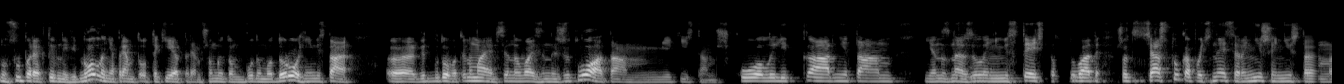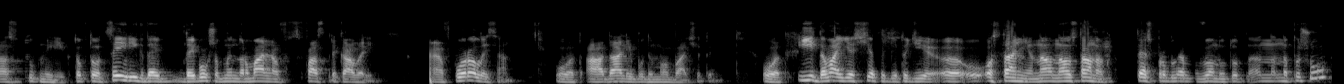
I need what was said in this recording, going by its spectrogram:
ну суперактивне відновлення, прям от таке, прям що ми там будемо дороги міста е, відбудовувати. Ну мається на увазі не житло, а там якісь там школи, лікарні, там я не знаю, зелені містечка будувати. Що ця штука почнеться раніше ніж там наступний рік. Тобто цей рік, дай дай Бог, щоб ми нормально в recovery е, впоралися. От, а далі будемо бачити. От і давай я ще тобі тоді е, останнє на наостанок теж проблемну зону тут на- на- напишу.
